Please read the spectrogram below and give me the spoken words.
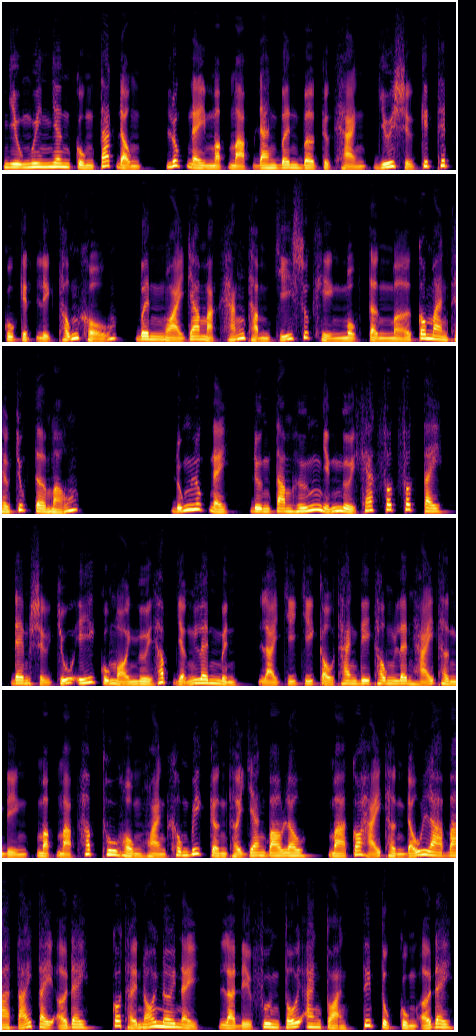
Nhiều nguyên nhân cùng tác động, lúc này mập mạp đang bên bờ cực hạn dưới sự kích thích của kịch liệt thống khổ, bên ngoài da mặt hắn thậm chí xuất hiện một tầng mỡ có mang theo chút tơ máu. Đúng lúc này, đường tam hướng những người khác phất phất tay, đem sự chú ý của mọi người hấp dẫn lên mình, lại chỉ chỉ cầu thang đi thông lên hải thần điện, mập mạp hấp thu hồn hoàng không biết cần thời gian bao lâu, mà có hải thần đấu la ba tái tay ở đây, có thể nói nơi này là địa phương tối an toàn, tiếp tục cùng ở đây,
